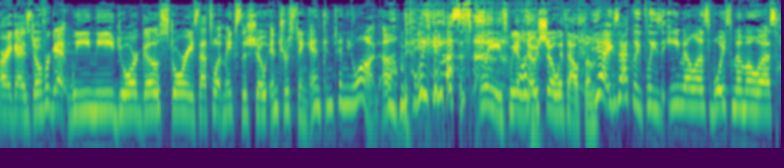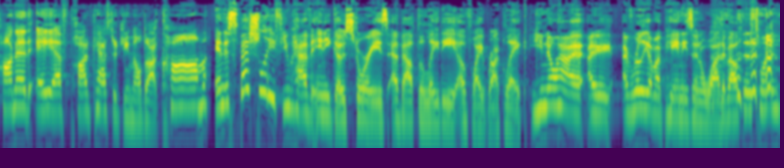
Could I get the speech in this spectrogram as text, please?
right, guys, don't forget we need your ghost stories. That's what makes the show interesting and continue on. Um, please, please. We have no show without them. Yeah, exactly. Please email us, voice memo us, hauntedafpodcast at gmail.com. And especially if you have any ghost stories about the lady of White Rock Lake. You know how I, I, I've really got my panties in a wad about this one.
